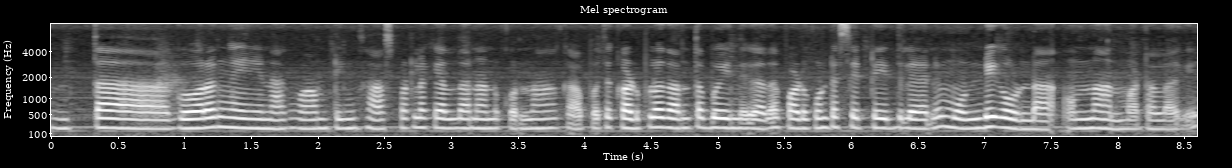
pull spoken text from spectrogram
అంత ఘోరంగా అయినాయి నాకు వామిటింగ్స్ హాస్పిటల్కి వెళ్దాను అనుకున్నా. కాకపోతే కడుపులో అంతా పోయింది కదా. పడుకుంటే సెట్ అయిద్దిలే అని మొండిగా ఉండా ఉన్నా అనమాట అలాగే.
